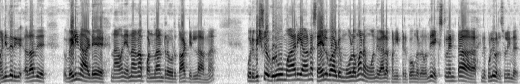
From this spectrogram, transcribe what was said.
மனிதர்கள் அதாவது வெளிநாடு நான் வந்து என்னென்னா பண்ணலான்ற ஒரு தாட் இல்லாமல் ஒரு விஸ்வ குரு மாதிரியான செயல்பாடு மூலமாக நம்ம வந்து வேலை பண்ணிகிட்டு இருக்கோங்கிறத வந்து எக்ஸலண்ட்டாக இந்த புள்ளிவரத்தை சொல்லியிருந்தார்.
